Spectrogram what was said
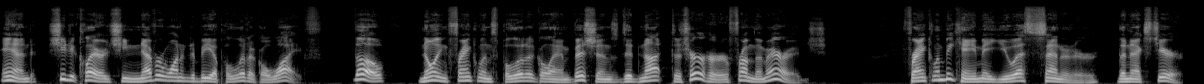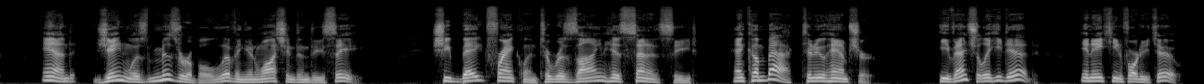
and she declared she never wanted to be a political wife, though knowing Franklin's political ambitions did not deter her from the marriage. Franklin became a U.S. Senator the next year, and Jane was miserable living in Washington, D.C. She begged Franklin to resign his Senate seat and come back to New Hampshire. Eventually, he did in 1842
